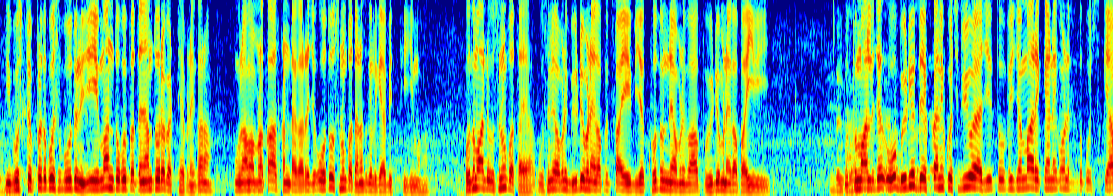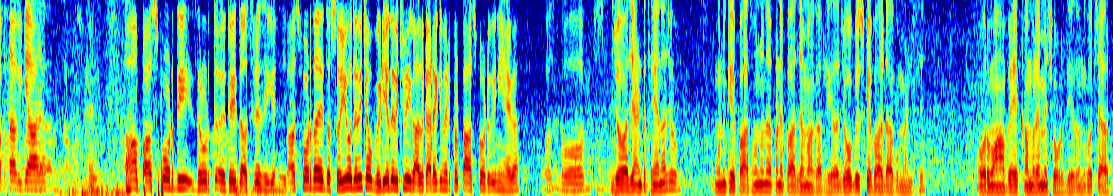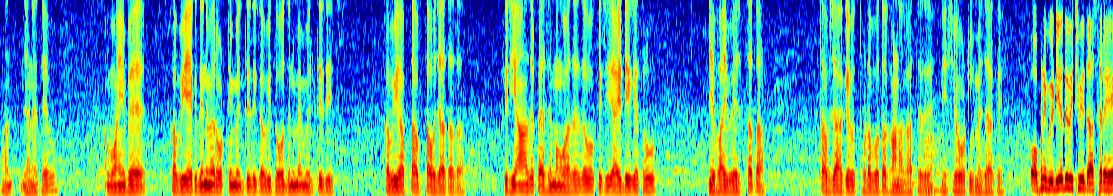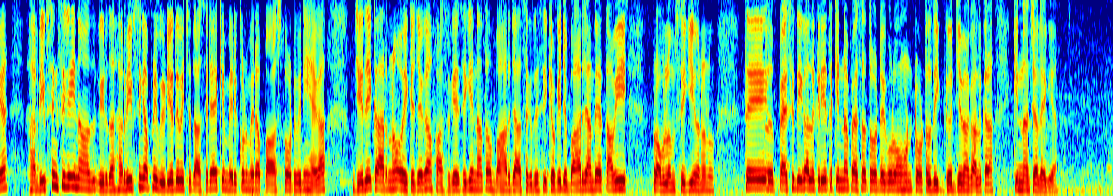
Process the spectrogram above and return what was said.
ये उसके ਉੱਪਰ ਤਾਂ ਕੋਈ ਸਬੂਤ ਨਹੀਂ ਜੀ ਮਨ ਤੋਂ ਕੋਈ ਪਤਾ ਨਹੀਂ ਹਮ ਤੋਰੇ ਬੈਠੇ ਆਪਣੇ ਘਰਾਂ ਪੂਰਾ ਹਮ ਆਪਣਾ ਘਾਸ ਕੰਡਾ ਕਰ ਰਹੇ ਜੀ ਉਹ ਤਾਂ ਉਸਨੂੰ ਪਤਾ ਨਾ ਉਸ ਗੱਲ ਕਿਆ ਬੀਤੀ ਜੀ ਮਹਾ ਉਹ ਤਾਂ ਮਾਲੇ ਉਸਨੂੰ ਪਤਾ ਆ ਉਸਨੇ ਆਪਣੀ ਵੀਡੀਓ ਬਣਾਏਗਾ ਪਾਈ ਵੀ ਜਾਂ ਖੁਦ ਉਹਨੇ ਆਪਣੇ ਬਾਪ ਵੀਡੀਓ ਬਣਾਏਗਾ पाई भी बिल्कुल तो मान लीजिए वो वीडियो देख कर नहीं कुछ भी होया जी तो फिर जब हमारे कहने को नहीं तो कुछ क्या पता भी क्या आया ਹਾਂ ਪਾਸਪੋਰਟ ਦੀ ਜ਼ਰੂਰਤ ਤੁਸੀਂ ਦੱਸ ਰਹੇ ਸੀਗੇ ਪਾਸਪੋਰਟ ਦਾ ਇਹ ਦੱਸੋ ਜੀ ਉਹਦੇ ਵਿੱਚ ਉਹ ਵੀਡੀਓ ਦੇ ਵਿੱਚ ਵੀ ਗੱਲ ਕਰ ਰਿਹਾ ਕਿ ਮੇਰੇ ਕੋਲ ਪਾਸਪੋਰਟ ਵੀ ਨਹੀਂ ਹੈਗਾ उस वो जो एजेंट थे ना जो उनके पास उन्होंने अपने पास जमा कर लिया था जो भी उसके पास डॉक्यूमेंट थे और वहाँ पे एक कमरे में छोड़ दिए थे उनको चार पांच जने थे वो वहीं पे कभी एक दिन में रोटी मिलती थी, कभी दो दिन में मिलती थी, कभी हफ़्ता हफ़्ता हो जाता था। फिर यहाँ से पैसे मंगवाते थे, वो किसी आईडी के थ्रू ये भाई भेजता था, तब जाके वो थोड़ा बहुत खाना खाते थे, नीचे होटल में जाके। ਉਹ ਆਪਣੀ ਵੀਡੀਓ ਦੇ ਵਿੱਚ ਵੀ ਦੱਸ ਰਹੇ ਆ। ਹਰਦੀਪ ਸਿੰਘ ਸੀਗਾ ਹੀ ਨਾਂ ਵੀਰ ਦਾ। ਹਰਦੀਪ ਸਿੰਘ ਆਪਣੀ ਵੀਡੀਓ ਦੇ ਵਿੱਚ ਦੱਸ ਰਿਹਾ ਕਿ ਮੇਰੇ ਕੋਲ ਮੇਰਾ ਪਾਸਪੋਰਟ ਵੀ ਨਹੀਂ ਹੈਗਾ ਜਿਹਦੇ ਕਾਰਨ ਉਹ ਇੱਕ ਜਗ੍ਹਾ ਫਸ ਗਏ ਸੀਗੇ ਨਾ ਤਾਂ ਉਹ ਬਾਹਰ ਜਾ ਸਕਦੇ ਸੀ ਕਿਉਂਕਿ ਜੇ ਬਾਹਰ ਜਾਂਦੇ ਤਾਂ ਵੀ ਪ੍ਰੋਬਲਮ ਸੀਗੀ ਉਹਨਾਂ ਨੂੰ। ਤੇ ਪੈਸੇ ਦੀ ਗੱਲ ਕਰੀਏ ਤਾਂ ਕਿੰਨਾ ਪੈਸਾ ਤੁਹਾਡੇ ਕੋਲੋਂ ਹੁਣ ਟੋਟਲ ਦੀ ਜੇ ਮੈਂ ਗੱਲ ਕਰਾਂ ਕਿੰਨਾ ਚਲੇ ਗਿਆ?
